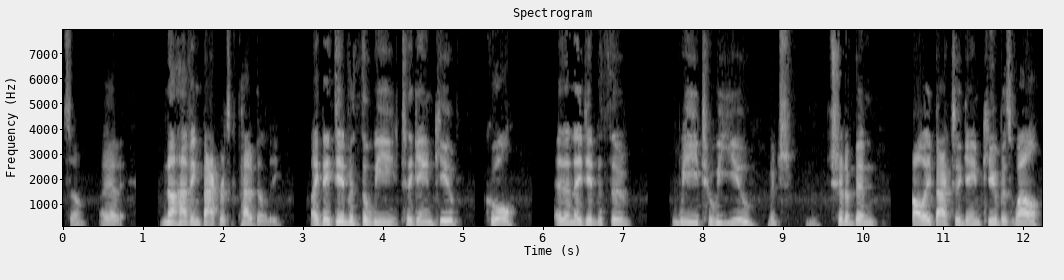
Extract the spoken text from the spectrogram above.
So I get it, not having backwards compatibility like they did with the Wii to GameCube. Cool, and then they did with the Wii to Wii U, which should have been probably back to the GameCube as well.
